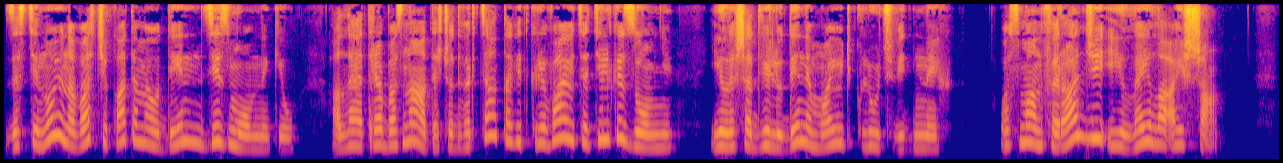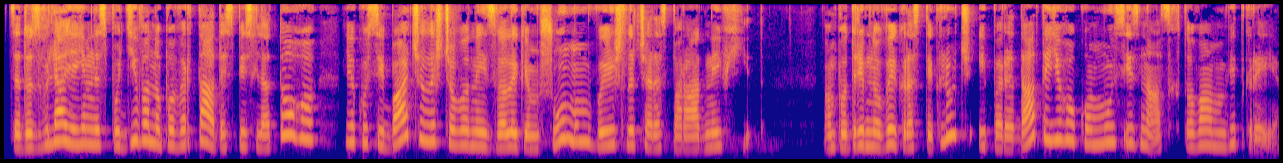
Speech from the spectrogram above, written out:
За стіною на вас чекатиме один зі змовників, але треба знати, що дверцята відкриваються тільки зовні, і лише дві людини мають ключ від них Осман Фераджі і Лейла Айша. Це дозволяє їм несподівано повертатись після того, як усі бачили, що вони з великим шумом вийшли через парадний вхід. Вам потрібно викрасти ключ і передати його комусь із нас, хто вам відкриє.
